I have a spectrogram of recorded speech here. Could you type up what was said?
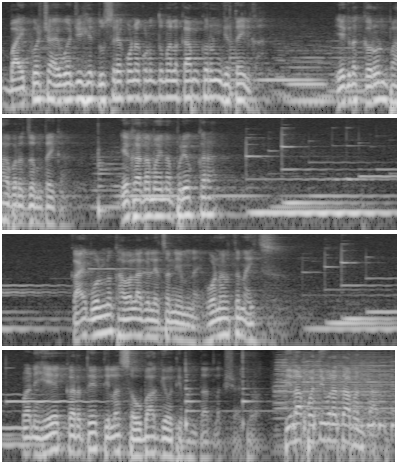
बायकोच्या ऐवजी हे दुसऱ्या कोणाकडून तुम्हाला काम करून घेता येईल का? एकदा करून पहा बरं जमतंय का? एखादा महिना प्रयोग करा. काय बोलणं खावं लागेल याचा नियम नाही. होणार तर नाहीच. पण हे करते तिला सौभाग्य होती म्हणतात लक्षात ठेवा. तिला पतिव्रता म्हणतात.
